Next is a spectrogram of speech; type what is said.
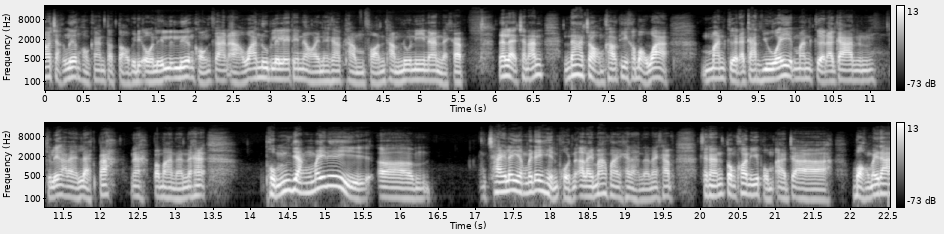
นอกจากเรื่องของการตัดต่อวิดีโอหรือเรื่องของการอ่าวาดรูปเล็กๆน้อยๆนะครับทำฟอนต์ทำนู่นนี่นั่นนะครับ นั่นแหละ ฉะนั้นหน้าจอของเขาที่เขาบอกว่า มันเกิดอาการย้วย มันเกิดอาการจะเรียกอะไรแหลกปะนะประมาณนั้นนะฮะ ผมยังไม่ได้ใช้แล้วยังไม่ได้เห็นผลอะไรมากมายขนาดนั้นนะครับ ฉะนั้นตรงข้อนี้ผมอาจจะบอกไม่ได้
